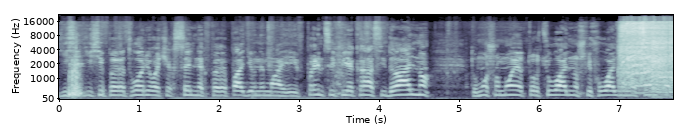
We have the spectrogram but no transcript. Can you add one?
DC-DC перетворювачах сильних перепадів немає. І в принципі якраз ідеально, тому що моя торцювально-шліфувальна машинка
